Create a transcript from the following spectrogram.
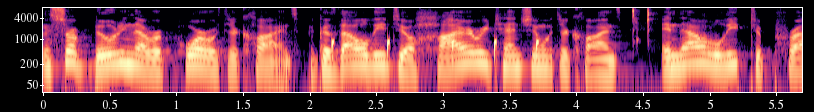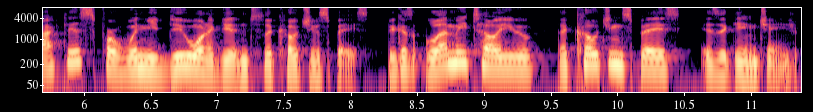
and start building that rapport with your clients because that will lead to a higher retention with your clients and that will lead to practice for when you do want to get into the coaching space. Because let me tell you, the coaching space is a game changer.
